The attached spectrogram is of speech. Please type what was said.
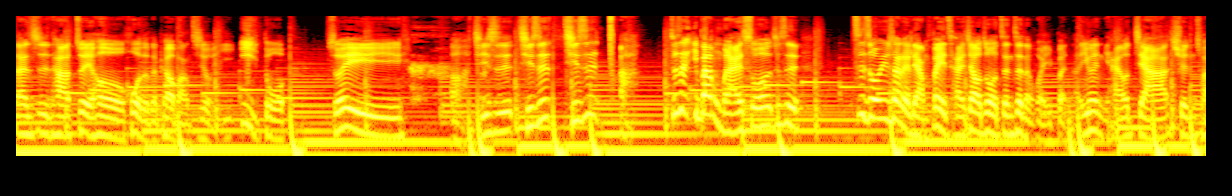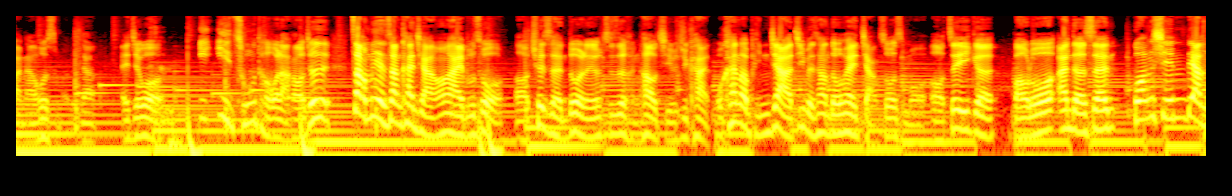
但是它最后获得的票房只有一亿多，所以啊，其实其实其实啊，就是一般我们来说，就是制作预算的两倍才叫做真正的回本啊，因为你还要加宣传啊或什么的这样，哎，结果。一亿出头了哈，就是账面上看起来好像还不错哦，确实很多人就是很好奇去看。我看到评价基本上都会讲说什么哦，这一个保罗安德森光鲜亮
